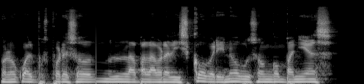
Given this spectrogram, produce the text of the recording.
con lo cual, pues por eso la palabra discovery, ¿no? Pues son compañías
